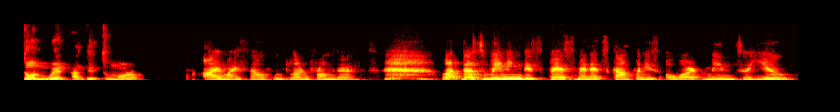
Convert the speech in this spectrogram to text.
Don't wait until tomorrow. I myself would learn from that. What does winning this Best Managed Companies Award mean to you?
